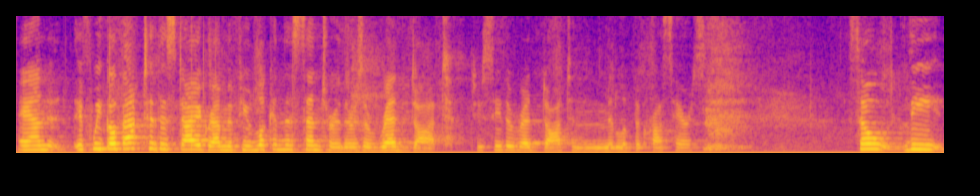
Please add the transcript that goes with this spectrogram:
And if we go back to this diagram, if you look in the center, there's a red dot. Do you see the red dot in the middle of the crosshairs? So the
